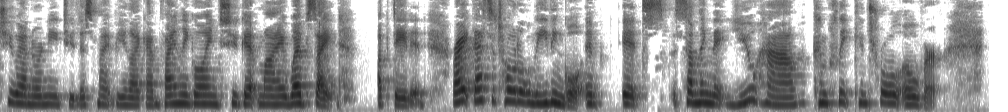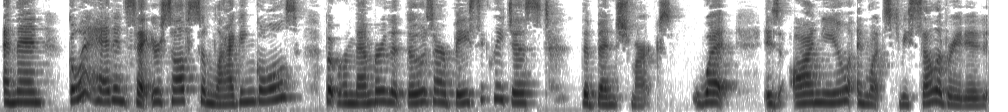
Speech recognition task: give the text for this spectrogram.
to and or need to. This might be like I'm finally going to get my website updated, right? That's a total leading goal. It's something that you have complete control over. And then go ahead and set yourself some lagging goals, but remember that those are basically just the benchmarks. What is on you and what's to be celebrated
